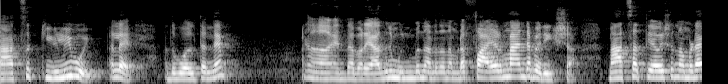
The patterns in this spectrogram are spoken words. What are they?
മാത്സ് കിളി പോയി അല്ലേ? അതുപോലെ തന്നെ എന്താ പറയുക അതിന് മുൻപ് നടന്ന നമ്മുടെ ഫയർമാന്റെ പരീക്ഷ. മാത്സ് അത്യാവശ്യം നമ്മുടെ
